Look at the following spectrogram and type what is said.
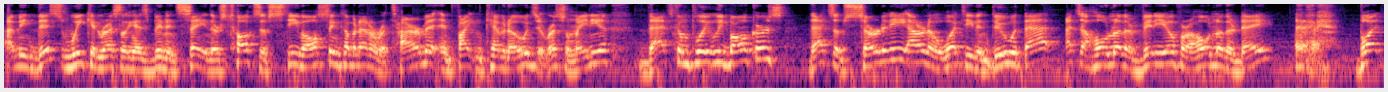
I mean, this week in wrestling has been insane. There's talks of Steve Austin coming out of retirement and fighting Kevin Owens at WrestleMania. That's completely bonkers. That's absurdity. I don't know what to even do with that. That's a whole nother video for a whole nother day. but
